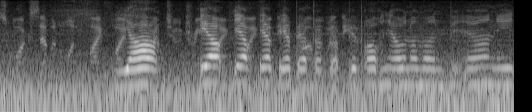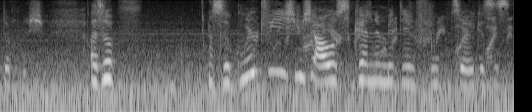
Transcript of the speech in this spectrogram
Squawk 7155 Ja, ja, 2355 ja, ja, ja, ja. Wir brauchen ja auch nochmal ein. Bi- Ja, nee, doch nicht. Also, so gut wie ich mich auskenne mit dem Flugzeug, es ist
